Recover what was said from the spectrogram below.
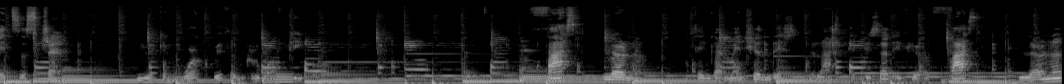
it's a strength. You can work with a group of people. Fast learner. I think I mentioned this in the last episode. If you're a fast learner,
